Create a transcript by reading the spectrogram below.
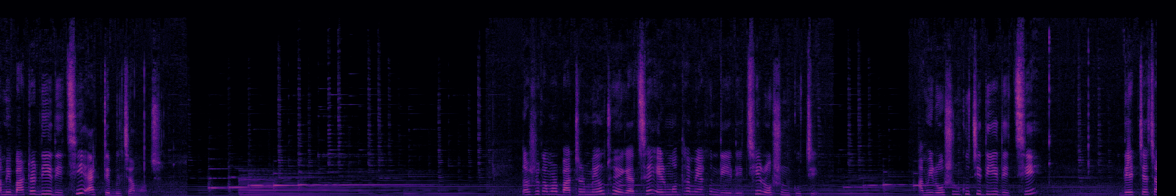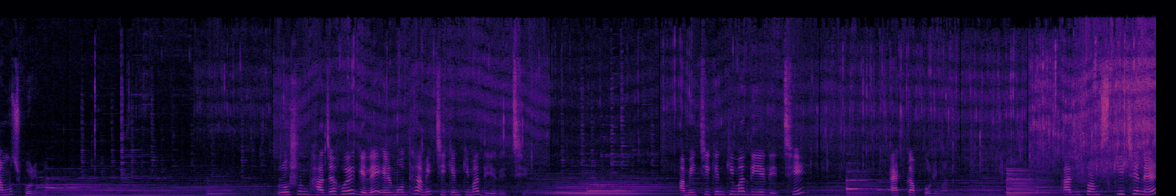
আমি বাটার দিয়ে দিচ্ছি এক টেবিল চামচ। দর্শক, আমার বাটার মেল্ট হয়ে গেছে। এর মধ্যে আমি এখন দিয়ে দিচ্ছি রসুন কুচি। আমি রসুন কুচি দিয়ে দিচ্ছি দেড় চা চামচ পরিমাণ। রসুন ভাজা হয়ে গেলে এর মধ্যে আমি চিকেন কিমা দিয়ে দিচ্ছি। আমি চিকেন কিমা দিয়ে দিচ্ছি এক কাপ পরিমাণ। কাজী ফার্মস কিচেনের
